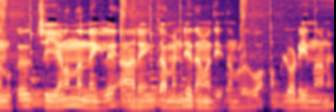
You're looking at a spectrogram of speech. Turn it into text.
നമുക്ക് ചെയ്യണം എന്നുണ്ടെങ്കിൽ ആരെങ്കിലും കമന്റ് ചെയ്താൽ മതി. നമ്മളിപ്പോൾ അപ്ലോഡ് ചെയ്യുന്നതാണ്.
